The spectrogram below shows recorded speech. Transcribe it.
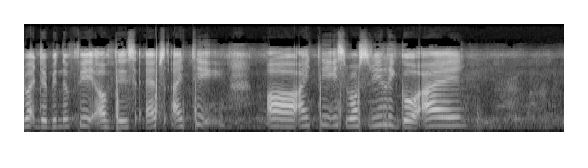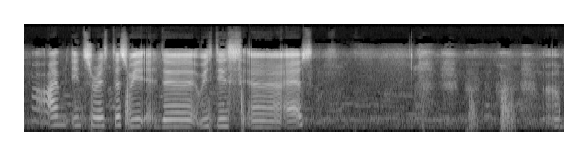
what the benefit of these apps, I think uh, I think it was really good. I I'm interested with the with these uh, apps. Um,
